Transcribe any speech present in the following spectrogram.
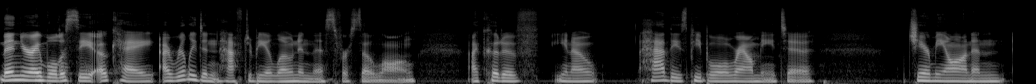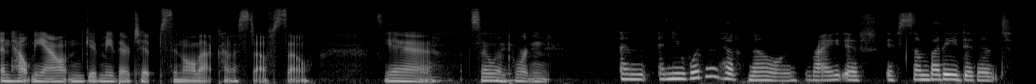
then you're able to see, okay, I really didn't have to be alone in this for so long. I could have, you know, had these people around me to cheer me on and, and help me out and give me their tips and all that kind of stuff. So, yeah, it's so important. And and you wouldn't have known, right? If if somebody didn't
